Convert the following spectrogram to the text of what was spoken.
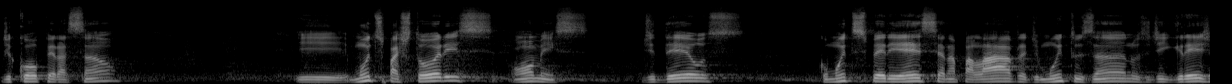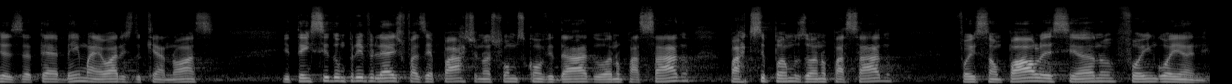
de cooperação e muitos pastores, homens de Deus, com muita experiência na palavra, de muitos anos, de igrejas até bem maiores do que a nossa. E tem sido um privilégio fazer parte. Nós fomos convidados ano passado, participamos o ano passado, foi em São Paulo, esse ano foi em Goiânia.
